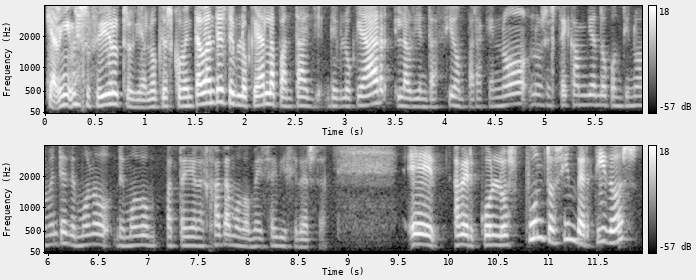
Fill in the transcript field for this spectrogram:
que a mí me sucedió el otro día, lo que os comentaba antes de bloquear la pantalla, de bloquear la orientación, para que no nos esté cambiando continuamente de modo, de modo pantalla alejada a modo mesa y viceversa. Eh, a ver, con los puntos invertidos,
